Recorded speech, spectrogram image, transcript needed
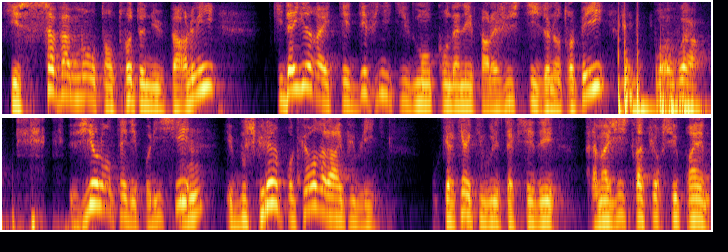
qui est savamment entretenue par lui, qui d'ailleurs a été définitivement condamné par la justice de notre pays pour avoir violenté des policiers mhm. et bousculé un procureur de la République. quelqu'un qui voulait accéder à la magistrature suprême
